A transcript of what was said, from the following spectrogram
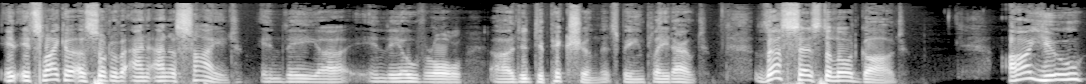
it, it's like a, a, sort of an, an aside in the, uh, in the overall uh, de- depiction that's being played out. Thus says the Lord God, Are you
